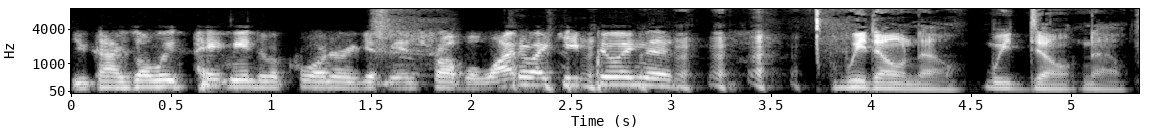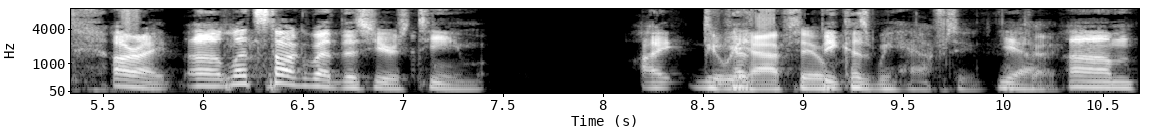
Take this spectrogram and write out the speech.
You guys always paint me into a corner and get me in trouble. Why do I keep doing this? We don't know. We don't know. All right, uh, let's talk about this year's team. I Do we have to? Because we have to. Yeah. Okay. Um,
